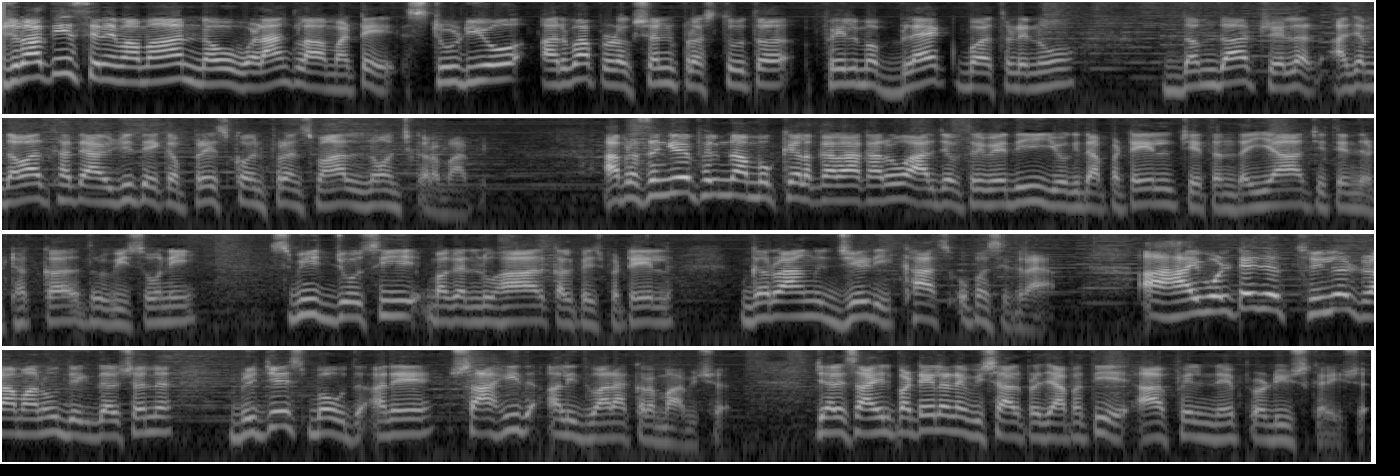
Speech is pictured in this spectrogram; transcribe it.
ગુજરાતી સિનેમામાં નવો વળાંક લાવવા માટે સ્ટુડિયો અરવા પ્રોડક્શન પ્રસ્તુત ફિલ્મ બ્લેક બર્થડેનું દમદાર ટ્રેલર આજે અમદાવાદ ખાતે આયોજિત એક પ્રેસ કોન્ફરન્સમાં લોન્ચ કરવામાં આવ્યું આ પ્રસંગે ફિલ્મના મુખ્ય કલાકારો આરજવ ત્રિવેદી, યોગિતા પટેલ, ચેતન દૈયા, જીતેન્દ્ર ઠક્કર, ધ્રુવી સોની, સ્મિત જોશી, મગન લુહાર, કલ્પેશ પટેલ ગૌરાંગ જેડી ખાસ ઉપસ્થિત રહ્યા. આ હાઈ વોલ્ટેજ થ્રિલર ડ્રામાનું દિગ્દર્શન બ્રિજેશ બૌદ્ધ અને શાહિદ અલી દ્વારા કરવામાં આવ્યું છે, જ્યારે સાહિલ પટેલ અને વિશાલ પ્રજાપતિએ આ ફિલ્મને પ્રોડ્યુસ કરી છે.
